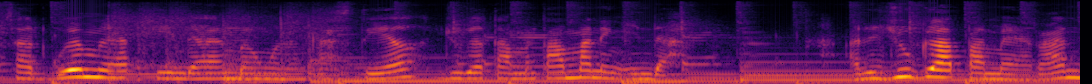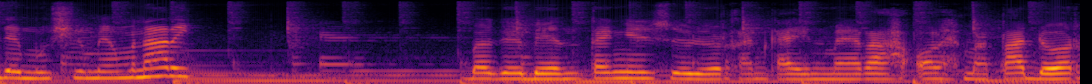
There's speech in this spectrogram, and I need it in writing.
saat gue melihat keindahan bangunan kastil, juga taman-taman yang indah. Ada juga pameran dan museum yang menarik. Bagai benteng yang disodorkan kain merah oleh Matador,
